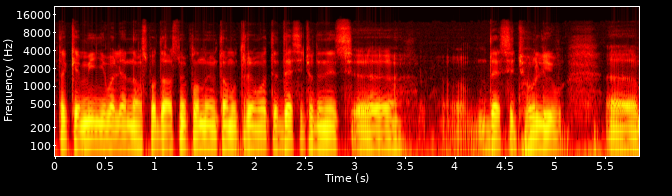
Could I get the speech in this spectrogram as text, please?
таке міні-вольєрне господарство. Ми плануємо там утримувати 10 одиниць. Е, 10 голів е,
